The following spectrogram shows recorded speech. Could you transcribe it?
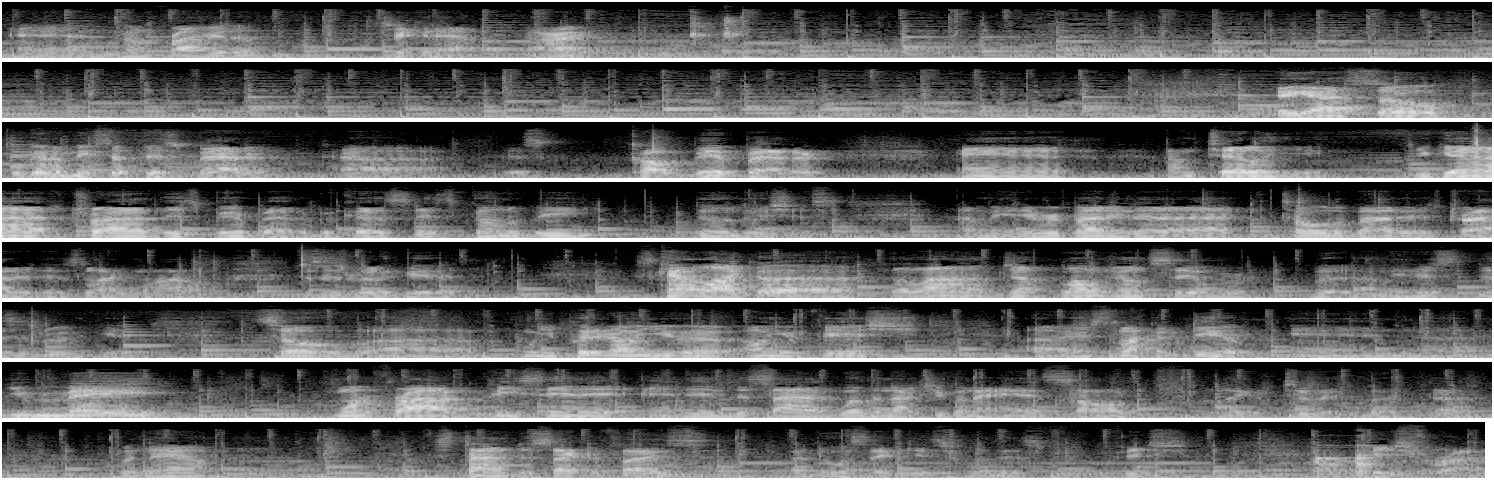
and we're gonna fry it up and check it out. All right. Hey guys, so we're gonna mix up this batter. Uh, it's called beer batter, and I'm telling you, you gotta try this beer batter because it's gonna be delicious. I mean, everybody that I told about it has tried it. It's like, wow, this is really good. It's kind of like a, a line of John, Long John Silver, but I mean, this this is really good. So uh, when you put it on your on your fish, uh, it's like a dip, and uh, you may want to fry a piece in it and then decide whether or not you're going to add salt later to it. But uh, for now, it's time to sacrifice a Dos Equis for this fish fish fry.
